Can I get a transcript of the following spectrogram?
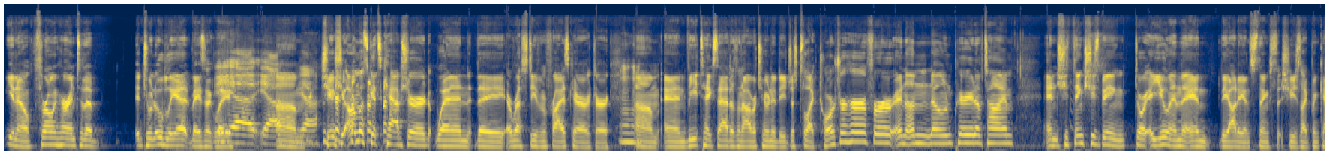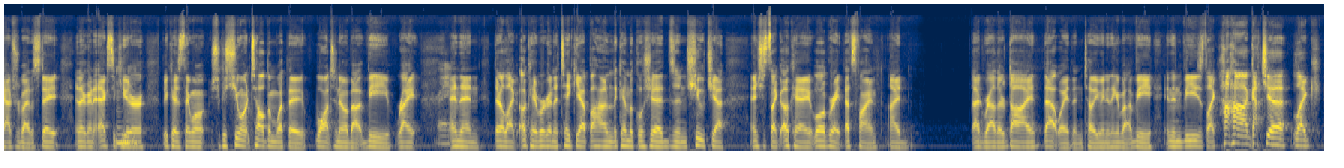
you know, throwing her into the into an oubliette, basically. yeah, yeah, Um, yeah. she, she almost gets captured when they arrest Stephen Fry's character, Mm-hmm. um, and V takes that as an opportunity just to like torture her for an unknown period of time. And she thinks she's being tor- you and the and the audience thinks that she's like been captured by the state and they're going to execute Mm-hmm. her because they won't because she won't tell them what they want to know about V, right? Right. And then they're like, okay, we're going to take you out behind the chemical sheds and shoot you. And she's like, okay, well, great, that's fine. I'd I'd rather die that way than tell you anything about V. And then V's like, haha, gotcha. Like,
